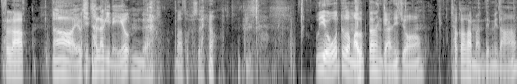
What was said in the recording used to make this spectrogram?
탈락. 아 역시 탈락이네요. 네, 맛없어요. 이 요거트가 맛없다는 게 아니죠. 착각하면 안 됩니다.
